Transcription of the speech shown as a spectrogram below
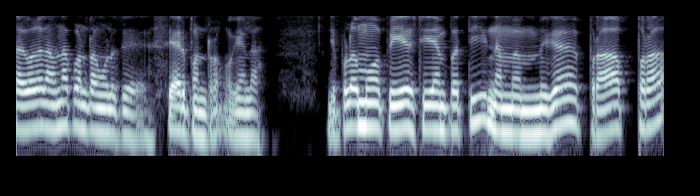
தகவலை நம்ம என்ன பண்ணுறோம் உங்களுக்கு? ஷேர் பண்ணுறோம் ஓகேங்களா டிப்ளமோ பிஹெச்டிஎம் பற்றி நம்ம மிக ப்ராப்பராக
